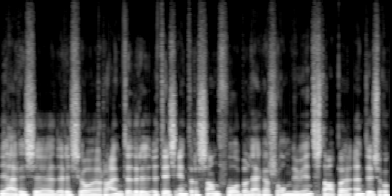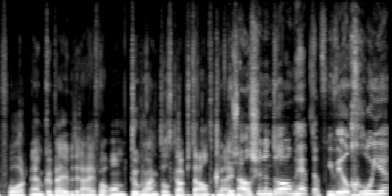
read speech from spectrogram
Ja, er is, eh, er is zo ruimte. Er is, het is interessant voor beleggers om nu in te stappen. En dus ook voor MKB-bedrijven om toegang tot kapitaal te krijgen. Dus als je een droom hebt of je wil groeien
